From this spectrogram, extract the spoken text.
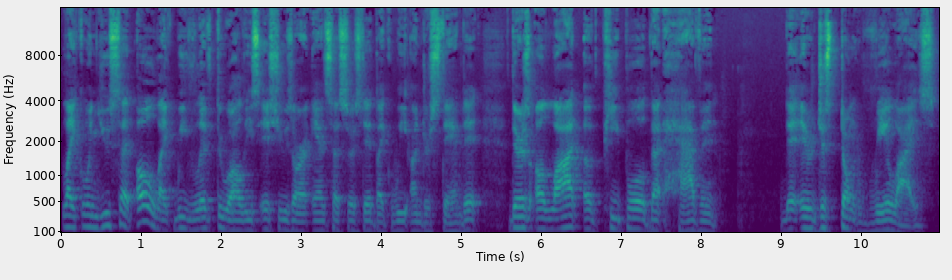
like when you said, oh, like we lived through all these issues our ancestors did, like we understand it. There's a lot of people that haven't, they just don't realize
